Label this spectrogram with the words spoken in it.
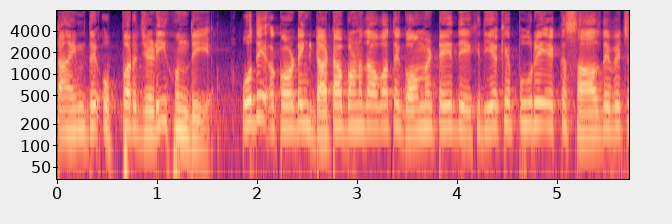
ਟਾਈਮ ਦੇ ਉੱਪਰ ਜਿਹੜੀ ਹੁੰਦੀ ਆ। ਉਹਦੇ ਅਕੋਰਡਿੰਗ ਡਾਟਾ ਬਣਦਾ ਵਾ ਤੇ ਗਵਰਨਮੈਂਟ ਇਹ ਦੇਖਦੀ ਆ ਕਿ ਪੂਰੇ ਇੱਕ ਸਾਲ ਦੇ ਵਿੱਚ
